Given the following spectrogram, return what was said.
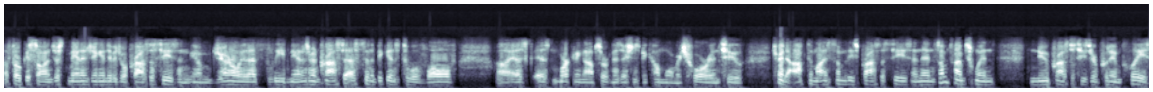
a focus on just managing individual processes, and you know, generally that's the lead management process, and it begins to evolve uh, as, as marketing ops organizations become more mature into trying to optimize some of these processes. And then sometimes when new processes are put in place,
